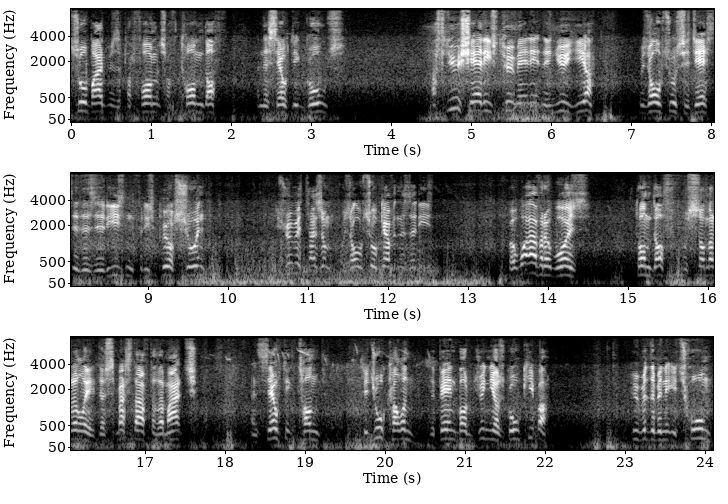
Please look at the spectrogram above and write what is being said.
So bad was the performance of Tom Duff and the Celtic goals. A few sherries too many at the new year was also suggested as the reason for his poor showing. His rheumatism was also given as a reason. But whatever it was, Tom Duff was summarily dismissed after the match and Celtic turned to Joe Cullen, the Benburb Juniors goalkeeper, who would have been at his home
